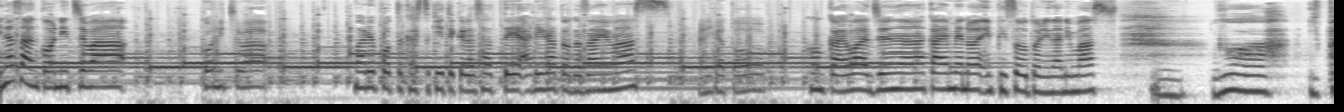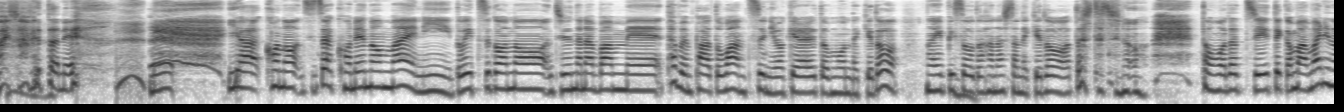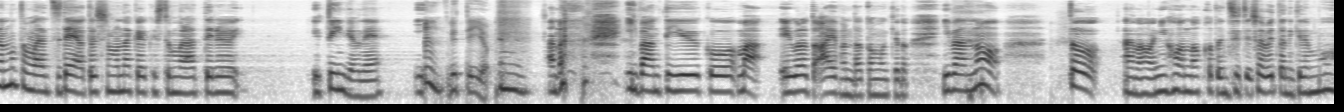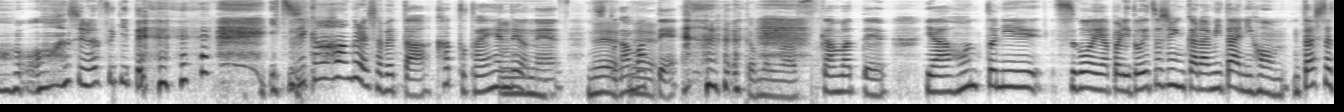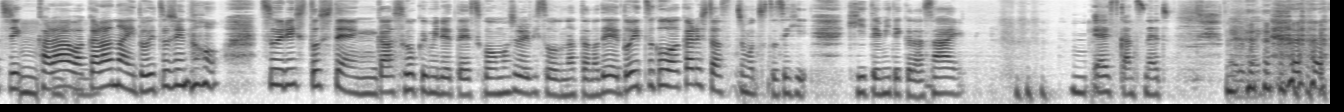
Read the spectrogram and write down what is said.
皆さんこんにちはこんにちは。マルポッドキャスト聞いてくださってありがとうございますありがと今回は17回目のエピソードになりますう。うわーいっぱい喋ったね ね。いや、この、実はこれの前に、ドイツ語の17番目、多分パート1、2に分けられると思うんだけど、のエピソード話したんだけど、私たちの友達、てかまあ、マリナの友達で私も仲良くしてもらってる、言っていいんだよね。いうん、言っていいよ。あの、イヴァンっていう子、まあ、英語だとアイヴァンだと思うけど、イヴァンの、と、あの、日本のことについて喋ったんだけど、もう、面白すぎて。1時間半ぐらい喋った。カット大変だよね。うんねちょっと頑張って。頑張ります。頑張って。いや、本当に、すごい、やっぱりドイツ人から見た日本、私たちからわからないドイツ人のツーリスト視点がすごく見れて、すごい面白いエピソードになったので、ドイツ語わかる人はそっちもちょっとぜひ聞いてみてください。うん Er ist ganz nett.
